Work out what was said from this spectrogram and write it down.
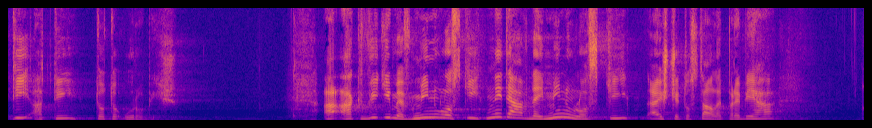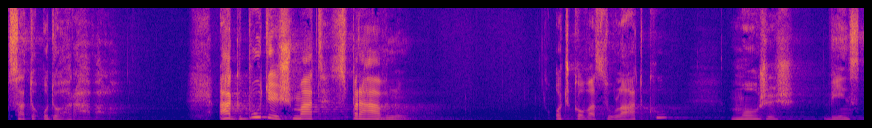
ty a ty toto urobíš. A ak vidíme v minulosti, nedávnej minulosti, a ešte to stále prebieha, sa to odohrávalo. Ak budeš mať správnu očkovacú látku, môžeš výjsť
